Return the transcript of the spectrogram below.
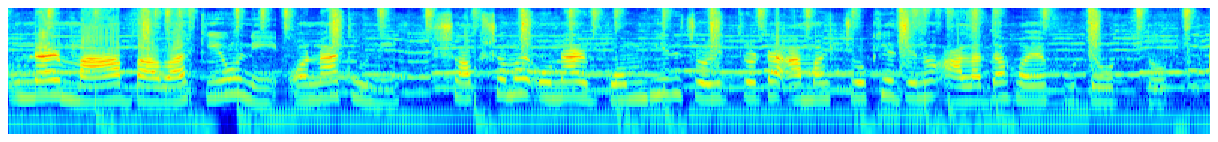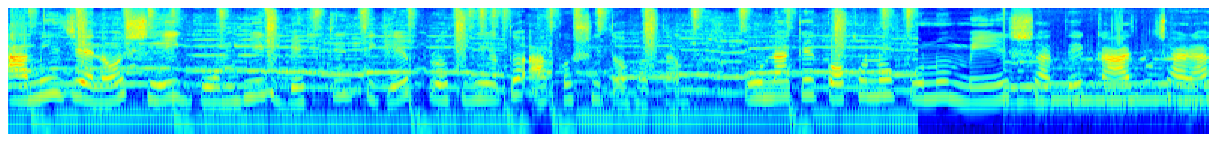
উনার মা, বাবা কেউ নেই, অনাথ উনি। সবসময় ওনার গম্ভীর চরিত্রটা আমার চোখে যেন আলাদা হয়ে ফুটে উঠত। আমি যেন সেই গম্ভীর ব্যক্তির দিকে প্রতিনিয়ত আকর্ষিত হতাম। ওনাকে কখনো কোনো মেয়ের সাথে কাজ ছাড়া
